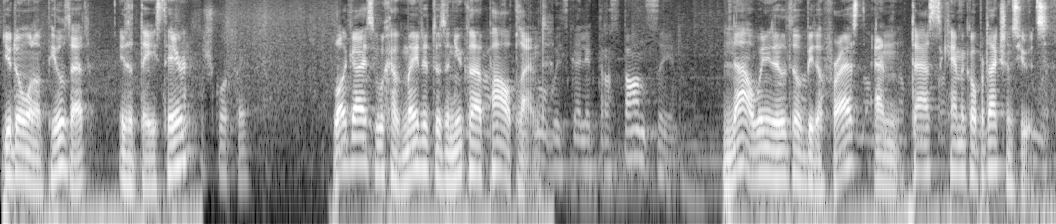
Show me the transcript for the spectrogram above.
You don't wanna peel that? Is it tastier? Well guys, we have made it to the nuclear power plant. Now we need a little bit of rest and test chemical protection suits.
